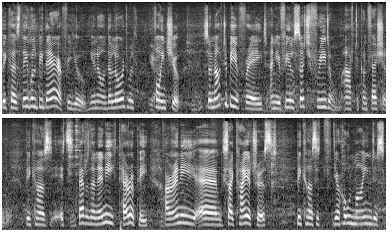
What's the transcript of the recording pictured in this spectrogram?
because they will be there for you, you know, and the Lord will Yeah. point you. So not to be afraid, and you feel such freedom after confession, because it's better than any therapy or any um, psychiatrist, because it, your whole mind is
